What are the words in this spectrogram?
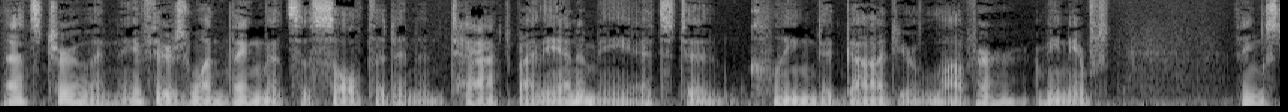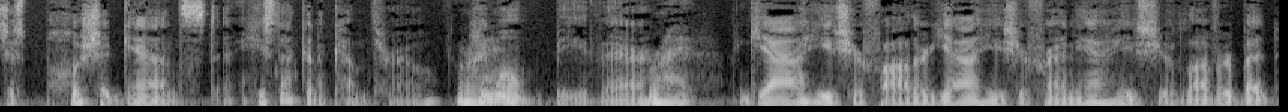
That's true. And if there's one thing that's assaulted and attacked by the enemy, it's to cling to God, your lover. I mean, if things just push against, he's not going to come through. He won't be there. right. Yeah, he's your father. Yeah, he's your friend. Yeah, he's your lover. But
